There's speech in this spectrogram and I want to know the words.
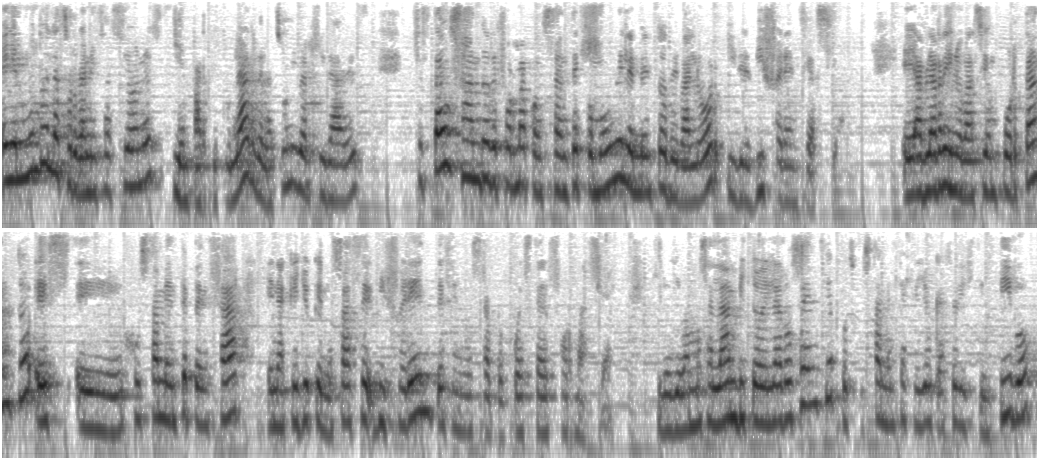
En el mundo de las organizaciones y en particular de las universidades, se está usando de forma constante como un elemento de valor y de diferenciación. Eh, hablar de innovación, por tanto, es eh, justamente pensar en aquello que nos hace diferentes en nuestra propuesta de formación. Si lo llevamos al ámbito de la docencia, pues justamente aquello que hace distintivo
